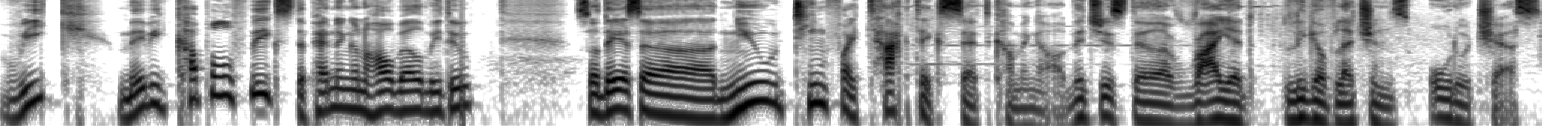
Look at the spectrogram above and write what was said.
week, maybe couple of weeks, depending on how well we do. So there's a new Teamfight Tactics set coming out, which is the Riot League of Legends Auto Chess.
